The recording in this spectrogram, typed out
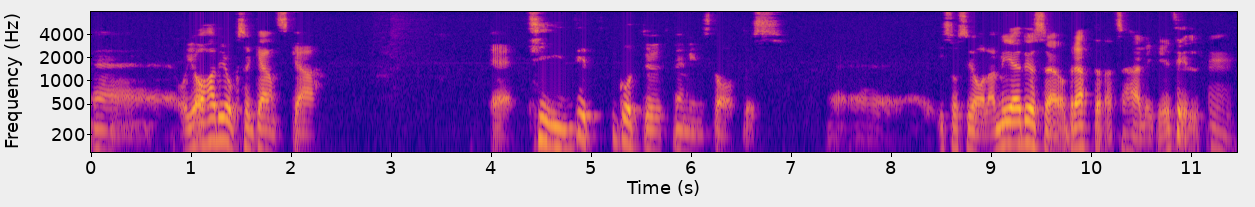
Eh, och jag hade ju också ganska eh, tidigt gått ut med min status eh, i sociala medier så här, och berättat att så här ligger det till. Mm.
